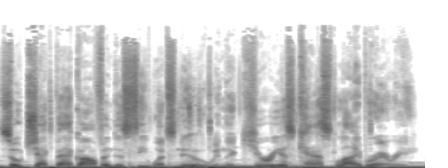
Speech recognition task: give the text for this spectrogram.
So check back often to see what's new in the Curious Cast library.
